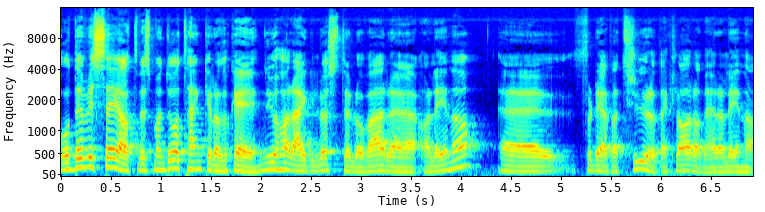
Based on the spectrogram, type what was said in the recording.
og det vil si at Hvis man da tenker at ok, nå har jeg lyst til å være alene eh, fordi at jeg tror at jeg klarer det her alene,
